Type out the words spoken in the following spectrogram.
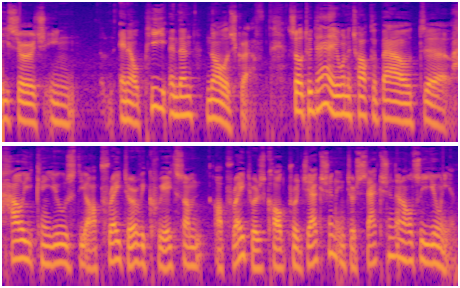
research in NLP, and then knowledge graph. So today I want to talk about uh, how you can use the operator. We create some operators called projection, intersection, and also union.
